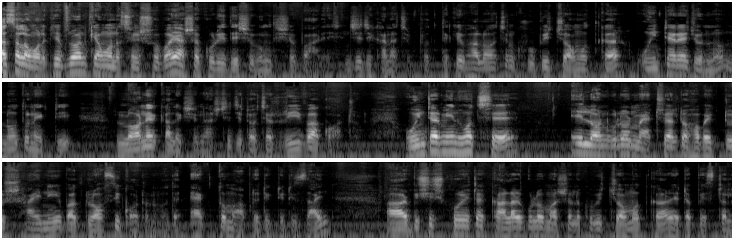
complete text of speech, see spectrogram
আসসালামু আলাইকুম এভরিওয়ান, কেমন আছেন সবাই? আশা করি দেশ এবং দেশের বাইরে যে যেখানে আছেন, প্রত্যেকে ভালো আছেন। খুবই চমৎকার উইন্টারের জন্য নতুন একটি লনের কালেকশন আসছে, যেটা হচ্ছে রিভা কটন উইন্টার মিন হচ্ছে এই লনগুলোর ম্যাটেরিয়ালটা হবে একটু শাইনি বা গ্লসি কটনের মধ্যে, একদম আপডেট একটি ডিজাইন আর বিশেষ করে এটার কালারগুলো মার্শাল্লাহ খুবই চমৎকার। এটা পেস্টাল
